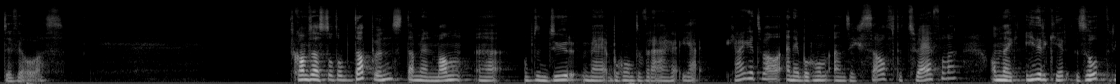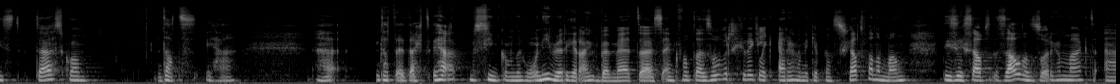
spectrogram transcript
te veel was. Het kwam zelfs tot op dat punt dat mijn man uh, op den duur mij begon te vragen: ja, ga je het wel? En hij begon aan zichzelf te twijfelen, omdat ik iedere keer zo triest thuis kwam dat, ja, uh, dat hij dacht: ja, misschien komt hij gewoon niet meer graag bij mij thuis. En ik vond dat zo verschrikkelijk erg, want ik heb een schat van een man die zichzelf zelden zorgen maakt, uh,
